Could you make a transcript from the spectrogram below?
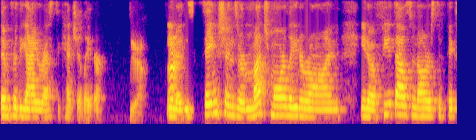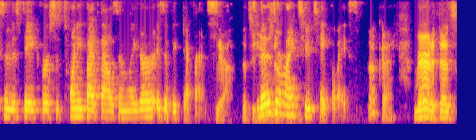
than for the IRS to catch it later. Yeah. You know, Alright. the sanctions are much more later on. You know, a few thousand dollars to fix a mistake versus 25,000 later is a big difference. Yeah. That's a So huge those are my two takeaways. Okay. Meredith, that's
